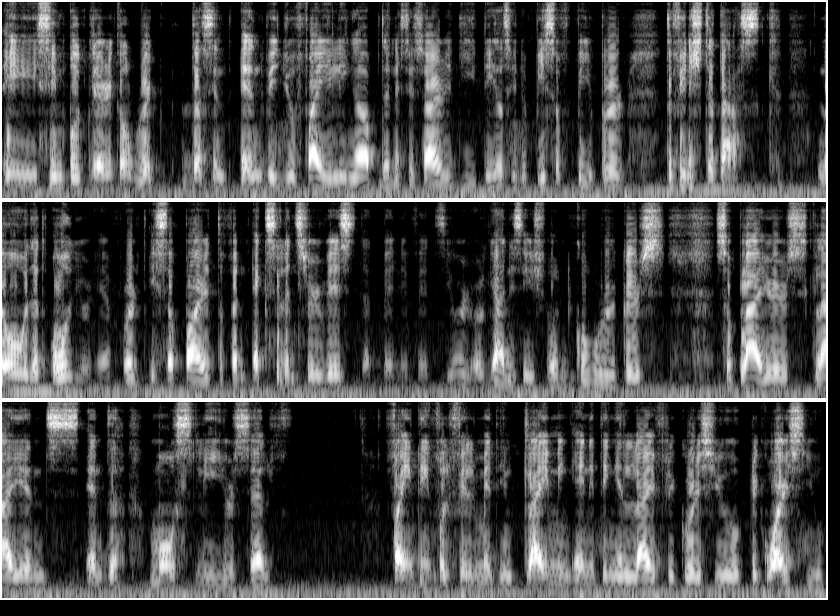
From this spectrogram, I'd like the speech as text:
A simple clerical work doesn't end with you filing up the necessary details in a piece of paper to finish the task. Know that all your effort is a part of an excellent service that benefits your organization, co-workers, suppliers, clients, and mostly yourself. Finding fulfillment in climbing anything in life requires you requires you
